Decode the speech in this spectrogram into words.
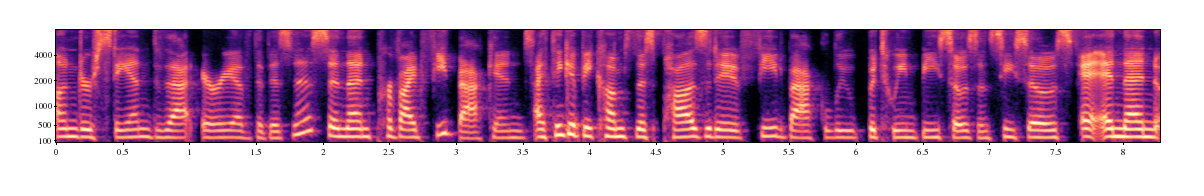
understand that area of the business and then provide feedback. And I think it becomes this positive feedback loop between BISOs and CISOs and, then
